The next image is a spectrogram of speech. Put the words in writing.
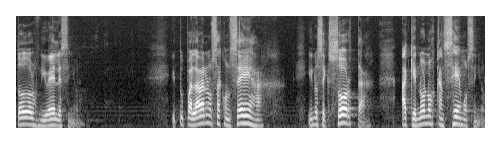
todos los niveles, Señor. Y tu palabra nos aconseja y nos exhorta a que no nos cansemos, Señor.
